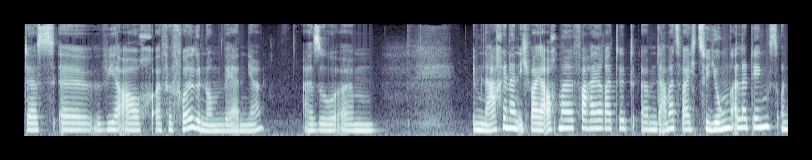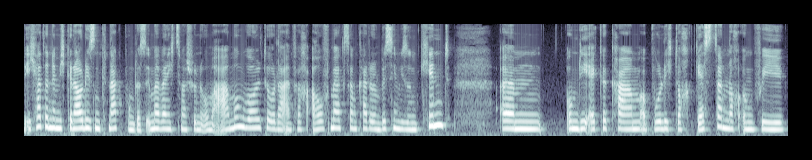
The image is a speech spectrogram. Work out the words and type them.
dass äh, wir auch äh, für voll genommen werden, ja. Also ähm, im Nachhinein, ich war ja auch mal verheiratet, ähm, damals war ich zu jung allerdings und ich hatte nämlich genau diesen Knackpunkt, dass immer, wenn ich zum Beispiel eine Umarmung wollte oder einfach Aufmerksamkeit oder ein bisschen wie so ein Kind ähm, um die Ecke kam, obwohl ich doch gestern noch irgendwie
